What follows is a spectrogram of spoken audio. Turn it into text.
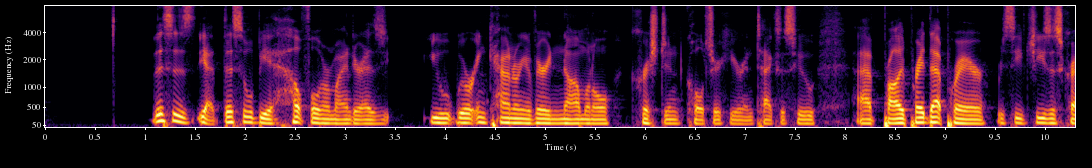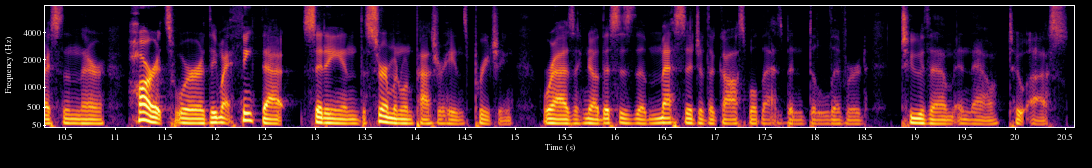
this is yeah, this will be a helpful reminder as you were encountering a very nominal Christian culture here in Texas who have probably prayed that prayer, received Jesus Christ in their hearts, where they might think that sitting in the sermon when Pastor Hayden's preaching. Whereas, like, no, this is the message of the gospel that has been delivered to them and now to us.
